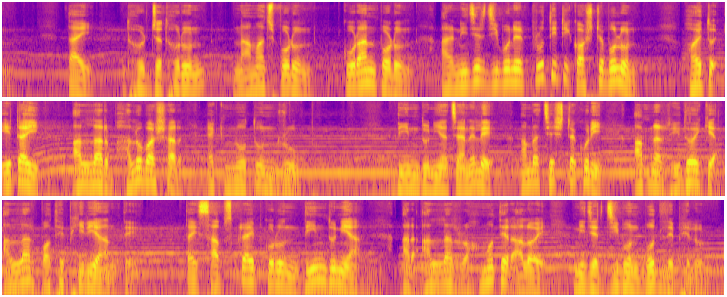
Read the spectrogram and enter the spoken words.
তাই ধৈর্য ধরুন, নামাজ পড়ুন, কোরআন পড়ুন, আর নিজের জীবনের প্রতিটি কষ্টে বলুন হয়তো এটাই আল্লাহর ভালোবাসার এক নতুন রূপ। দিন দুনিয়া চ্যানেলে আমরা চেষ্টা করি আপনার হৃদয়কে আল্লাহর পথে ফিরিয়ে আনতে। তাই সাবস্ক্রাইব করুন দিন দুনিয়া আর আল্লাহর রহমতের আলোয় নিজের জীবন বদলে ফেলুন।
